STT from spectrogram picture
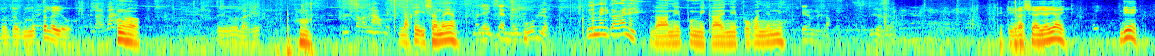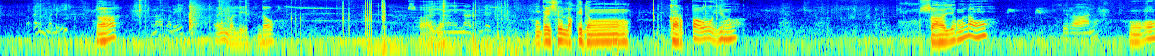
O, dagul na pala yun. Ayun, laki. Ako. Laki isa na yan. Maliit yan. May bulya. Hindi man kakan eh. Lani po, may kain po kanyan ni. Hindi naman laki. Titira si Ayayay. Gi. Ay, maliit. Ha? Wala, maliit. Ay, maliit daw. Sayang. Guys, so laki ng karpa oh, yun oh. Sayang lang oh. Sira na. Oo.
